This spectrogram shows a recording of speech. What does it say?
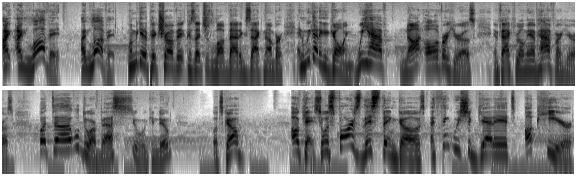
I, I love it. I love it. Let me get a picture of it because I just love that exact number. And we got to get going. We have not all of our heroes. In fact, we only have half our heroes, but uh, we'll do our best, see what we can do. Let's go. Okay, so as far as this thing goes, I think we should get it up here,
